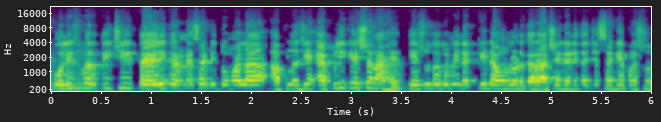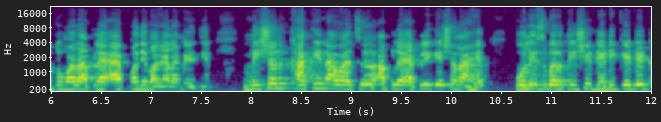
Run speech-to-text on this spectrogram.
पोलीस भरतीची तयारी करण्यासाठी तुम्हाला आपलं जे ऍप्लिकेशन आहे ते सुद्धा तुम्ही नक्की डाउनलोड करा. असे गणिताचे सगळे प्रश्न तुम्हाला आपल्या ऍपमध्ये बघायला मिळतील. मिशन खाकी नावाचं आपलं ऍप्लिकेशन आहे. पोलीस भरतीशी डेडिकेटेड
